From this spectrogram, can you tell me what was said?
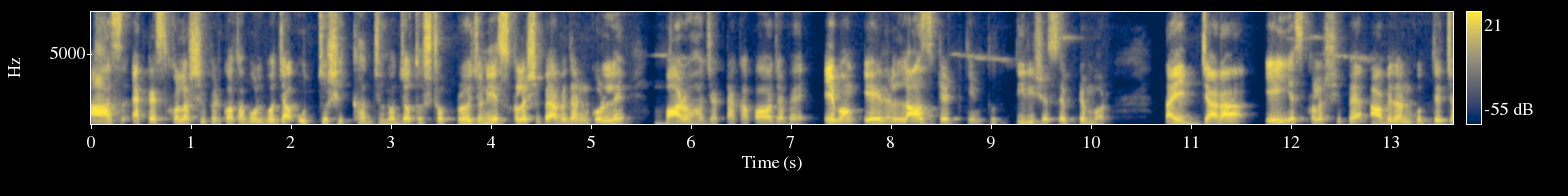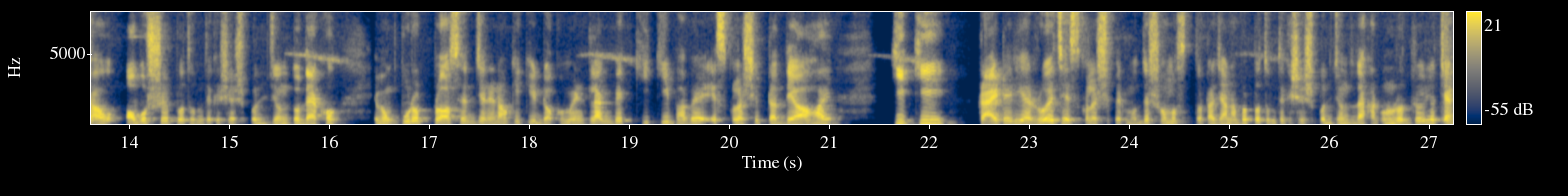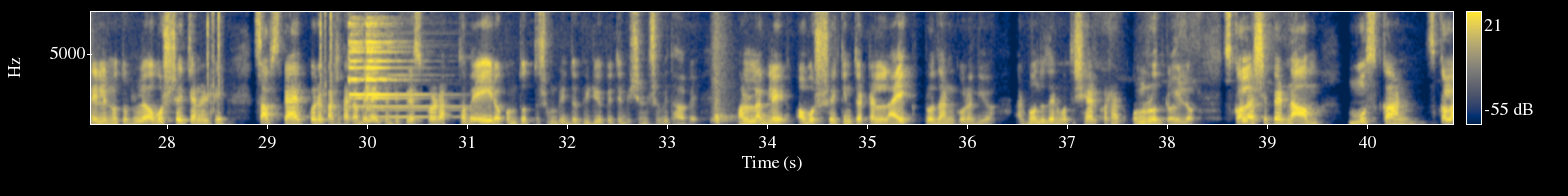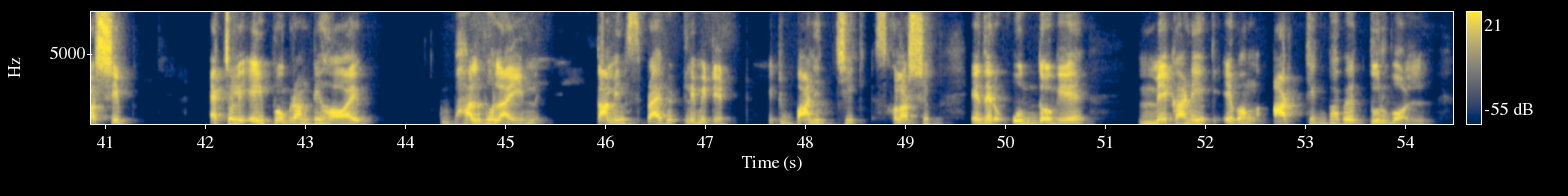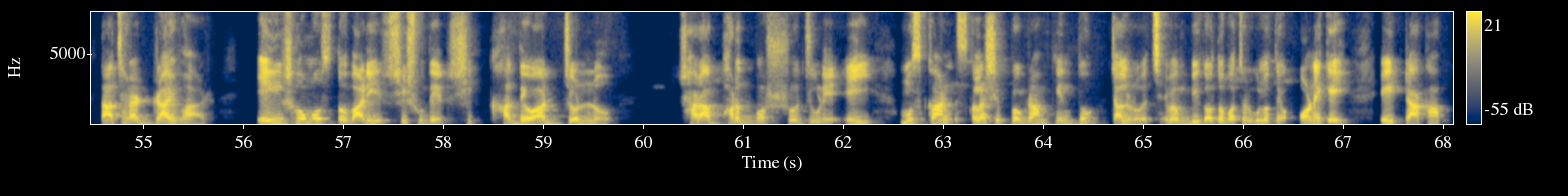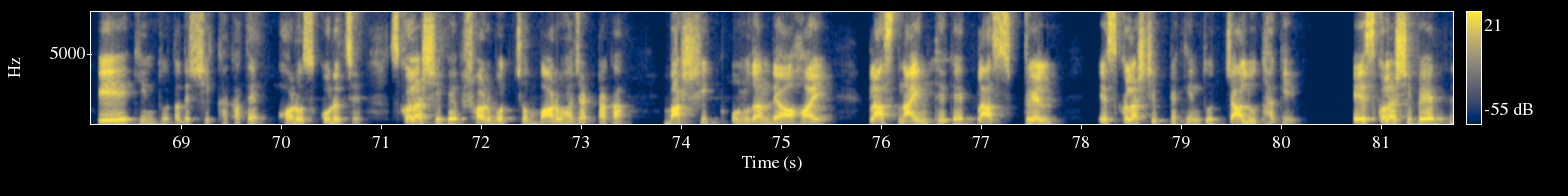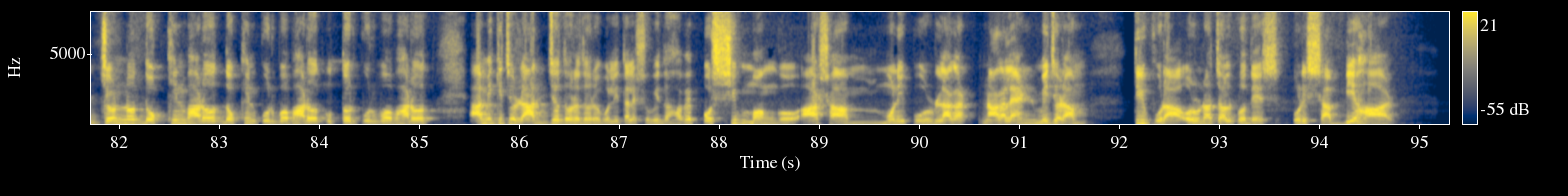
আজ একটা স্কলারশিপের কথা বলব যা উচ্চশিক্ষার জন্য যথেষ্ট প্রয়োজন। এই স্কলারশিপে আবেদন করলে বারো হাজার টাকা পাওয়া যাবে এবং এর লাস্ট ডেট কিন্তু তিরিশে সেপ্টেম্বর। তাই যারা এই স্কলারশিপে আবেদন করতে চাও, অবশ্যই প্রথম থেকে শেষ পর্যন্ত দেখো এবং পুরো প্রসেস জেনে নাও কি কি ডকুমেন্ট লাগবে, কি কীভাবে স্কলারশিপটা দেওয়া হয়, কি কি ক্রাইটেরিয়া রয়েছে স্কলারশিপের মধ্যে, সমস্তটা জানাব। প্রথম থেকে শেষ পর্যন্ত দেখার অনুরোধ রইল। চ্যানেলে নতুন হলে অবশ্যই চ্যানেলটি সাবস্ক্রাইব করে পাশে থাকা বেল আইকনটি প্রেস করে রাখতে হবে। এই রকম তথ্য সমৃদ্ধ ভিডিও পেতে ভীষণ সুবিধা হবে। ভালো লাগলে অবশ্যই কিন্তু একটা লাইক প্রদান করে দিও। আর বন্ধুদের মধ্যে শেয়ার করার অনুরোধ রইল। স্কলারশিপের নাম মুস্কান স্কলারশিপ অ্যাকচুয়ালি এই প্রোগ্রামটি হয় Valvoline Cummins private limited, একটি বাণিজ্যিক স্কলারশিপ এদের উদ্যোগে মেকানিক এবং আর্থিকভাবে দুর্বল, তাছাড়া ড্রাইভার, এই সমস্ত বাড়ির শিশুদের শিক্ষা দেওয়ার জন্য সারা ভারতবর্ষ জুড়ে এই মুস্কান স্কলারশিপ প্রোগ্রাম কিন্তু চালু রয়েছে এবং বিগত বছরগুলোতে অনেকেই এই টাকা পেয়ে কিন্তু তাদের শিক্ষা খাতে খরচ করেছে। স্কলারশিপে সর্বোচ্চ বারো হাজার টাকা বার্ষিক অনুদান দেওয়া হয়। ক্লাস নাইন থেকে ক্লাস টুয়েলভ স্কলারশিপটা কিন্তু চালু থাকে। স্কলারশিপের জন্য দক্ষিণ ভারত, দক্ষিণ পূর্ব ভারত, উত্তর পূর্ব ভারত, আমি কিছু রাজ্য ধরে ধরে বলি, তাহলে সুবিধা হবে পশ্চিমবঙ্গ, আসাম, মণিপুর নাগাল্যান্ড, মিজোরাম, ত্রিপুরা, অরুণাচল প্রদেশ, উড়িষ্যা, বিহার,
